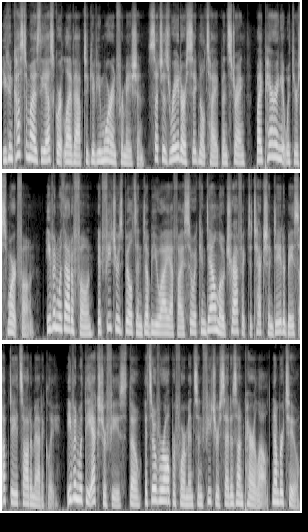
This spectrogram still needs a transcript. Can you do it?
You can customize the Escort Live app to give you more information, such as radar signal type and strength, by pairing it with your smartphone. Even without a phone, it features built-in Wi-Fi so it can download traffic detection database updates automatically. Even with the extra fees, though, its overall performance and feature set is unparalleled. Number 2.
